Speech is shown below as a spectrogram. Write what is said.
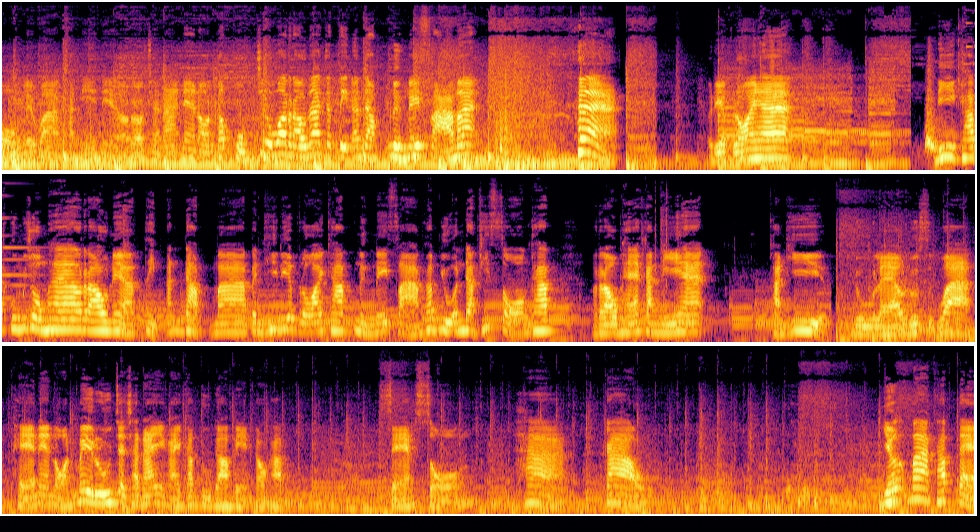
มองเลยว่าคันนี้เนี่ยเราชนะแน่นอนครับผมเชื่อว่าเราน่าจะติดอันดับหนึ่งในสามฮะฮ่าเรียบร้อยฮะนี่ครับคุณผู้ชมฮะเราเนี่ยติดอันดับมาเป็นที่เรียบร้อยครับหนึ่งในสามครับอยู่อันดับที่สองครับ เราแพ้คันนี้ฮะคันที่ดูแล้วรู้สึกว่าแพ้แน่นอนไม่รู้จะชนะยังไงครับดูดาเมจเขาครับแสนสองห้าเก้า เยอะมากครับแต่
